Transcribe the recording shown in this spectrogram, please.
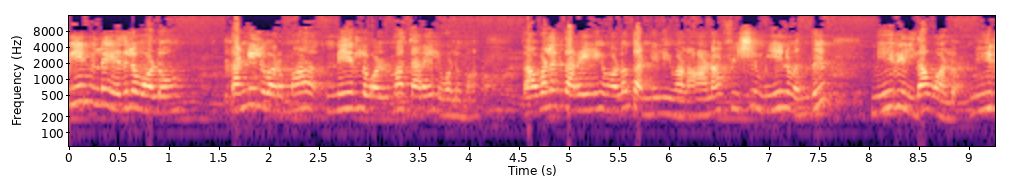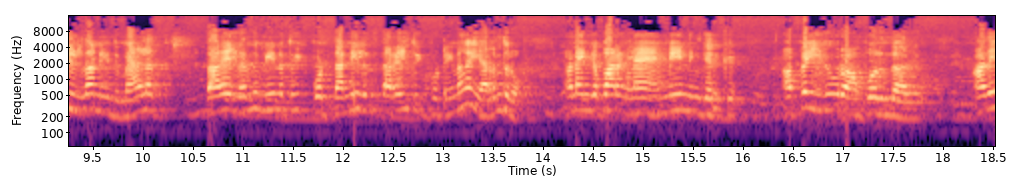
மீனில் எதில் வாழும்? தண்ணியில் வருமா? நீரில் வாழுமா? தரையில் வாழுமா? தவளை தரையிலையும் வாழும் தண்ணிலையும் வாழும். ஆனால் ஃபிஷ்ஷு மீன் வந்து நீரில் தான் வாழும். நீரில் தான் நீந்து மேலே தரையிலேருந்து மீனை தூக்கி போட்டு தண்ணியிலேருந்து தரையில் தூக்கி போட்டிங்கன்னா இறந்துடும் ஆனால் இங்கே பாருங்களேன் மீன் இங்கே இருக்குது அப்போ இது ஒரு பொருந்தாது. அதே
